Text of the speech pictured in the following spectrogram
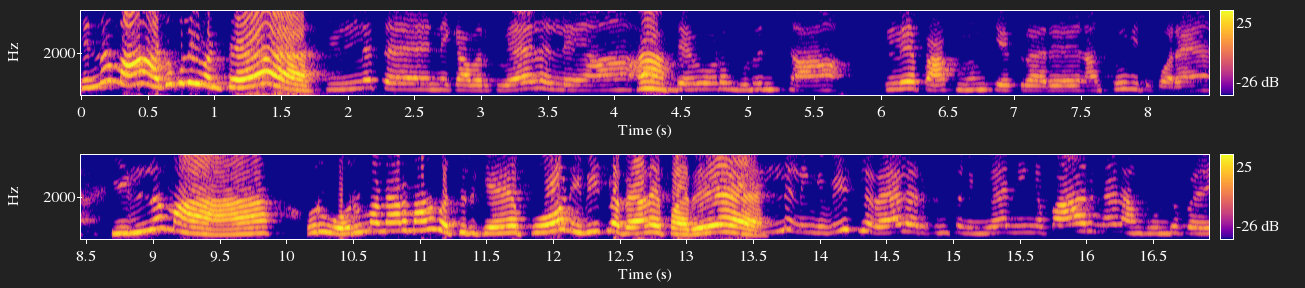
என்னம்மா அதுக்குள்ளேயே வந்துட்ட? இல்ல அத்தை இன்னைக்கு அவருக்கு வேலை இல்லையா? ஆ. டேவோட முடிஞ்சா பிள்ளைய பாக்கணும்னு கேக்குறாரு. நான் தூக்கிட்டு போறேன். இல்லம்மா ஒரு ஒரு மணி நேரமாவது வச்சிருக்கே. போ நீ வீட்ல வேலையை பாரு. இல்ல நீங்க வீட்ல வேலை இருக்குன்னு சொன்னீங்களே நீங்க பாருங்க நான் கொண்டு போய்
